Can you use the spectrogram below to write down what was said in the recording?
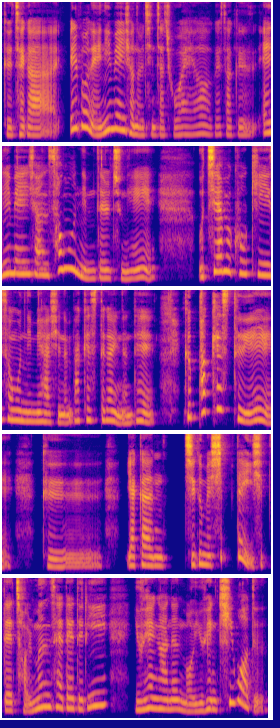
그 제가 일본 애니메이션을 진짜 좋아해요. 그래서 그 애니메이션 성우님들 중에 우치야마 코키 성우님이 하시는 팟캐스트가 있는데 그 팟캐스트에 그 약간 지금의 10대, 20대 젊은 세대들이 유행하는 뭐 유행 키워드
